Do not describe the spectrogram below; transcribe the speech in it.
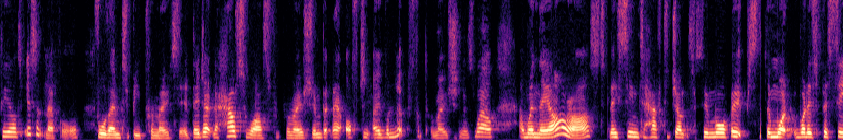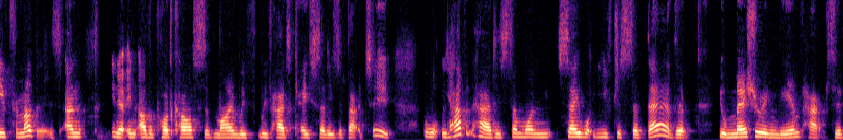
field isn't level for them to be promoted. They don't know how to ask for promotion, but they're often overlooked for promotion as well. And when they are asked, they seem to have to jump through more hoops than what, what is perceived from others. And you know, in other podcasts of mine, we've we've had case studies of that too. But what we haven't had is someone say what you've just said there that you're measuring the impact of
